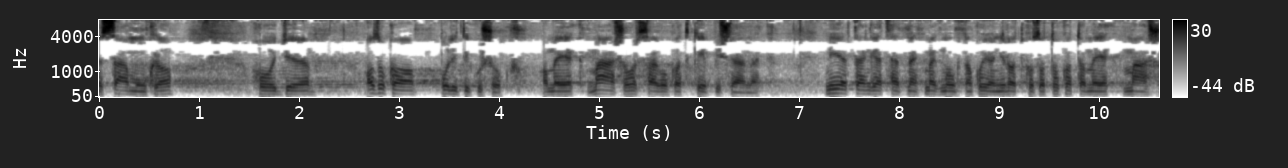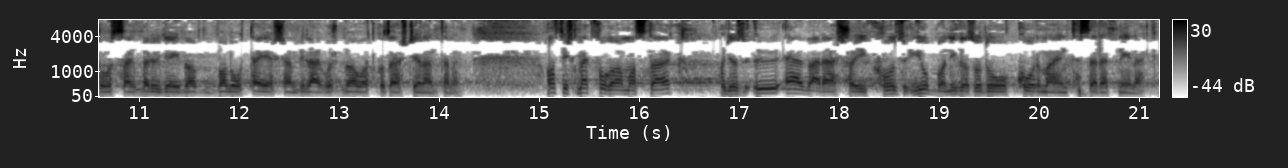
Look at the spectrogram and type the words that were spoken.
számunkra, hogy azok a politikusok, amelyek más országokat képviselnek, miért engedhetnek meg maguknak olyan nyilatkozatokat, amelyek más ország belügyeibe való teljesen világos beavatkozást jelentenek. Azt is megfogalmazták, hogy az ő elvárásaikhoz jobban igazodó kormányt szeretnének.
